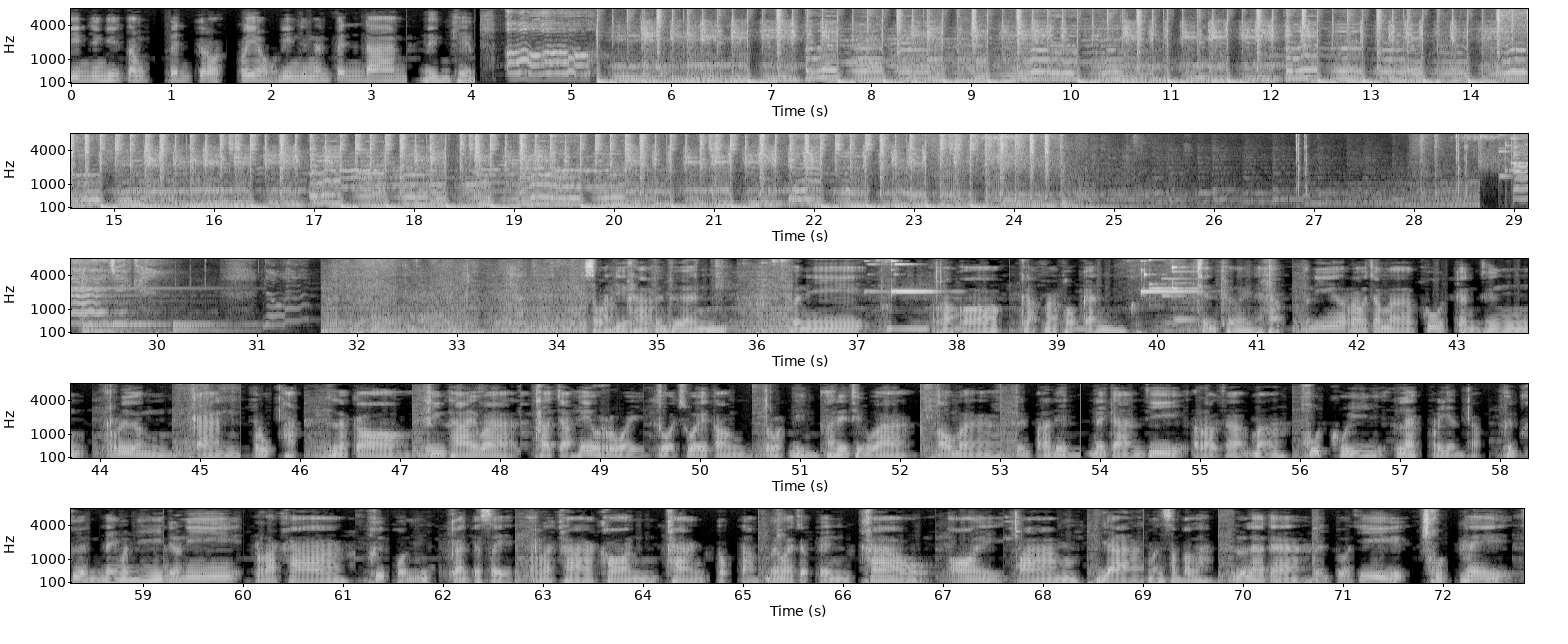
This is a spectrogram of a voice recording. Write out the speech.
ดินอย่างนี้ต้องเป็นกรดเปรี้ยว ดินอย่างนั้นเป็นด่าง ดินเค็ม ดีครับเพื่อนๆ วันนี้เราก็กลับมาพบกันเช่นเคยนะครับ วันนี้เราจะมาพูดกันถึงเรื่องการปลูกผัก แล้วก็ทิ้งท้ายว่าถ้าจะให้รวยตัวช่วยต้องตรวจดิน อันนี้ถือว่าเอามาเป็นประเด็นในการที่เราจะมา พูดคุยแลกเปลี่ยนกับเพื่อนๆในวันนี้ เดี๋ยวนี้ราคาพืชผลการเกษตร ราคาค่อนข้างตกต่ำไม่ว่าจะเป็นข้าว อ้อยปาล์มยางมันสำปะหลังรู้แล้วแต่เป็นตัวที่ฉุดให้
